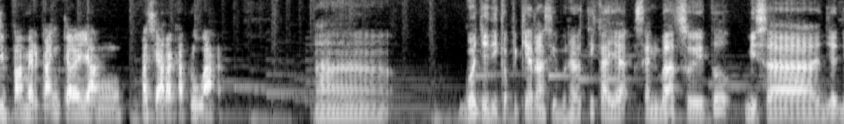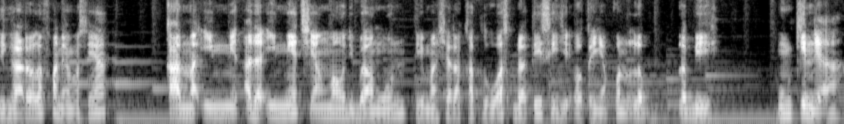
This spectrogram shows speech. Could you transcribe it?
dipamerkan ke yang masyarakat luar. nah gue jadi kepikiran sih berarti kayak Senbatsu itu bisa jadi nggak relevan ya? Maksudnya karena image ada image yang mau dibangun di masyarakat luas berarti si JOT-nya pun leb- lebih mungkin ya?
